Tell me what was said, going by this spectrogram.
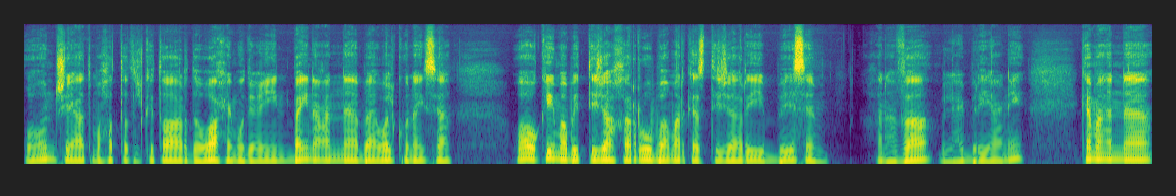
وأنشئت محطة القطار ضواحي مودعين بين عنابة والكنيسة وأقيم باتجاه خروبة مركز تجاري باسم عنافا بالعبري يعني. كما أن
